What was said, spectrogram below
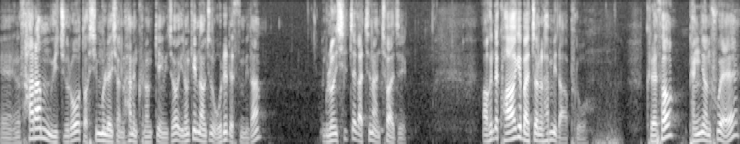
예, 사람 위주로 더 시뮬레이션을 하는 그런 게임이죠. 이런 게임 나온 지 오래됐습니다. 물론 실제 같지는 않죠 아직. 아 근데 과학이 발전을 합니다 앞으로. 그래서 100년 후에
